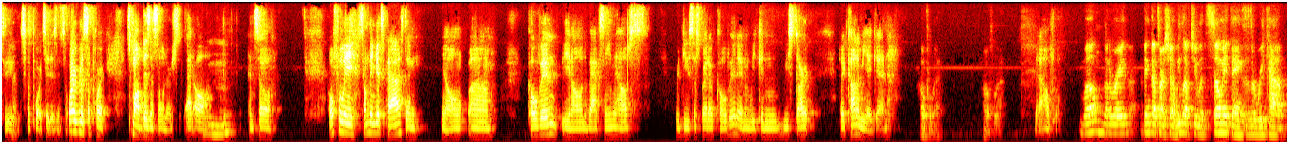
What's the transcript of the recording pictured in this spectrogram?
to support citizens or even support small business owners at all. Mm-hmm. And so, hopefully, something gets passed, and you know, um, COVID, you know, the vaccine helps reduce the spread of COVID, and we can restart the economy again. Hopefully, hopefully. Yeah, hopefully. Well, Donna I think that's our show. We left you with so many things as a recap.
